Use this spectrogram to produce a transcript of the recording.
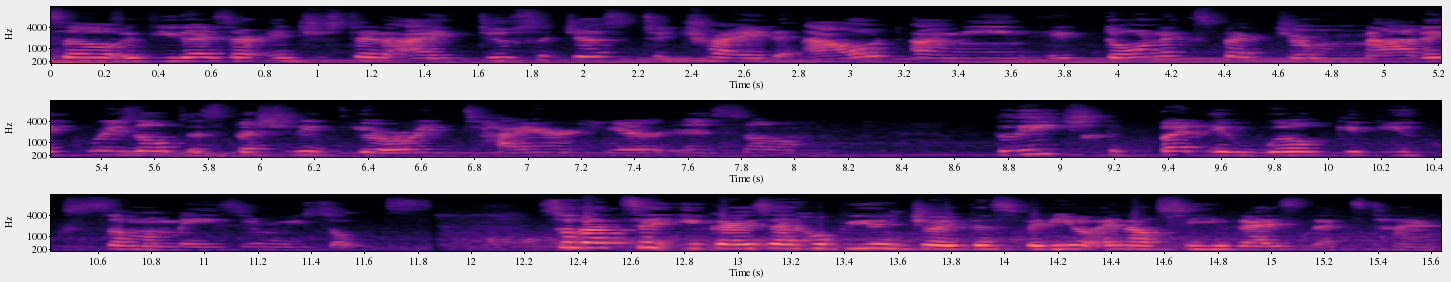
So if you guys are interested, I do suggest to try it out. I mean, don't expect dramatic results, especially if your entire hair is um bleached, but it will give you some amazing results. So that's it, you guys. I hope you enjoyed this video, and I'll see you guys next time.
